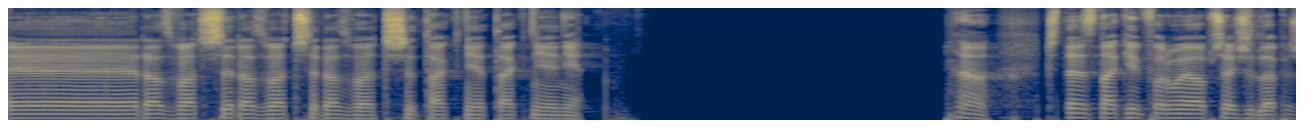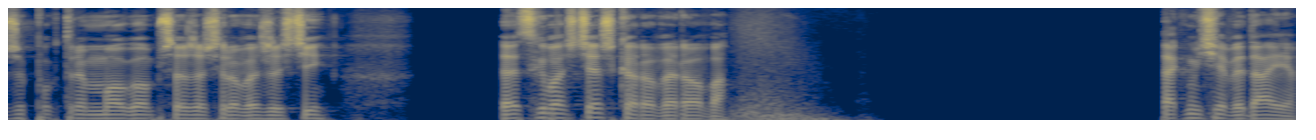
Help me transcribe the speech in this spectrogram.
Eee, raz, dwa, trzy, raz, dwa, trzy, raz, dwa, trzy. Tak, nie, tak, nie, nie. Ha. Czy ten znak informuje o przejściu dla pieszych, po którym mogą przejeżdżać rowerzyści? To jest chyba ścieżka rowerowa. Tak mi się wydaje.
